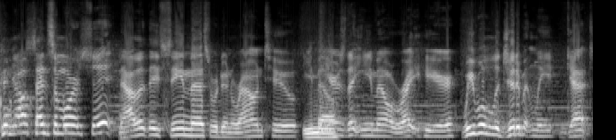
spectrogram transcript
can y'all send some more shit? Now that they've seen this, we're doing round two. Email. Here's the email right here. We will legitimately get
